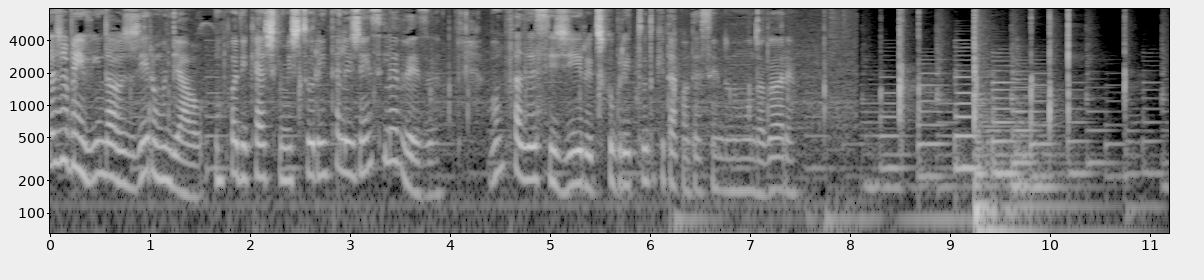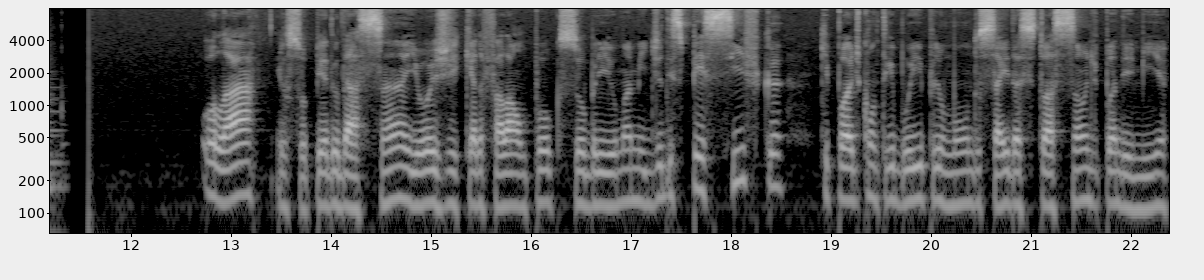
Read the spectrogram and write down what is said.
Seja bem-vindo ao Giro Mundial, um podcast que mistura inteligência e leveza. Vamos fazer esse giro e descobrir tudo o que está acontecendo no mundo agora? Olá, eu sou Pedro Dassan e hoje quero falar um pouco sobre uma medida específica que pode contribuir para o mundo sair da situação de pandemia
